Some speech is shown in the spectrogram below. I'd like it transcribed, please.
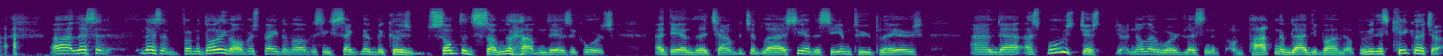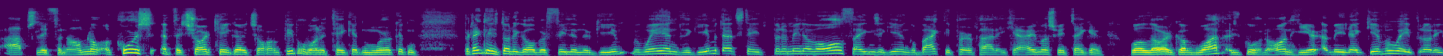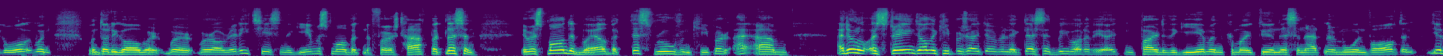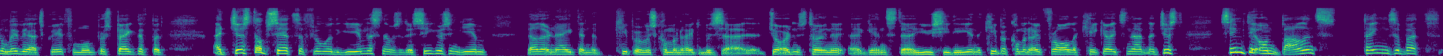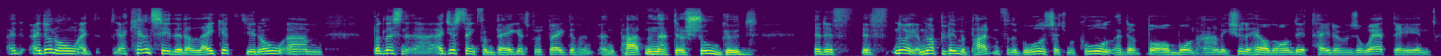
Uh, listen, listen. From a Donegal perspective, obviously sickening because something similar happened to us, of course, at the end of the championship last year. The same two players and uh, I suppose just another word, listen, on Patton, I'm glad you brought it up. I mean, his kickouts are absolutely phenomenal. Of course, if the short kickouts on, people want to take it and work it, and particularly as Donegal were feeling their game, way into the game at that stage. But I mean, of all things, again, go back to poor Paddy Carey, must be thinking, well, Lord God, what is going on here? I mean, a giveaway bloody goal when, when Donegal were, were, were already chasing the game a small bit in the first half. But listen, they responded well, but this roving keeper, I, um, I don't know. It's strange. All the keepers out there were like, "Listen, we want to be out and part of the game and come out doing this and that, and they're more involved." And you know, maybe that's great from one perspective, but it just upsets the flow of the game. Listen, there was at a Sigerson game the other night, and the keeper was coming out. It was uh, Jordanstown against uh, UCD, and the keeper coming out for all the kickouts and that, and it just seemed to unbalance things a bit. I, I don't know. I, I can't say that I like it, you know. Um, but listen, I just think from Beggan's perspective and, and Patton that they're so good that if if no, I'm not blaming Patton for the goal. Such McCole had the ball in one hand. He should have held on to it tighter. It was a wet day and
